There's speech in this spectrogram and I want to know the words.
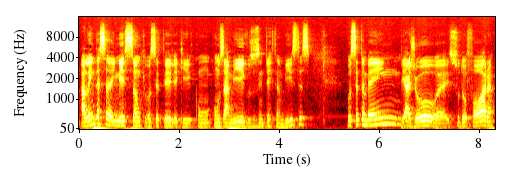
Além dessa imersão que você teve aqui com, com os amigos, os intercambistas, você também viajou, eh, estudou fora.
